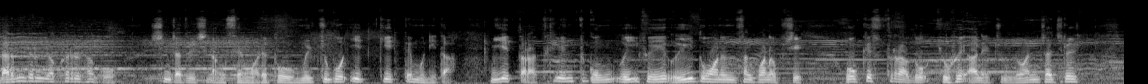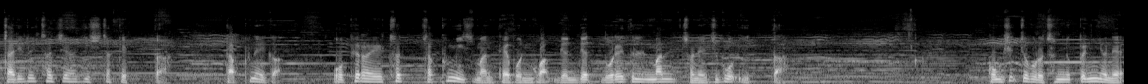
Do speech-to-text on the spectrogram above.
나름대로 역할을 하고 신자들 신앙생활에 도움을 주고 있기 때문이다. 이에 따라 트리엔트 공의회의 의도와는 상관없이 오케스트라도 교회 안에 중요한 자리를, 자리를 차지하기 시작했다. 다프네가 오페라의 첫 작품이지만 대본과 몇몇 노래들만 전해지고 있다. 공식적으로 1600년에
